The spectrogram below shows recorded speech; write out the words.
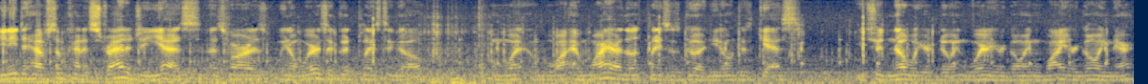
you need to have some kind of strategy. Yes, as far as you know, where's a good place to go, and what, why, and why are those places good? You don't just guess. You should know what you're doing, where you're going, why you're going there.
